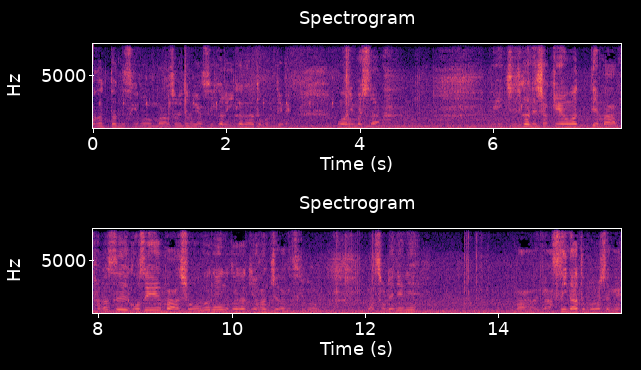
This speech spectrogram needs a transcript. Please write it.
上がったんですけどまあそれでも安いからいいかなと思って終わりました。1時間で車検終わってまあプラス5000円まあしょうがないのかなっていう範疇なんですけどまあそれでねまあ安いなと思いましたね、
